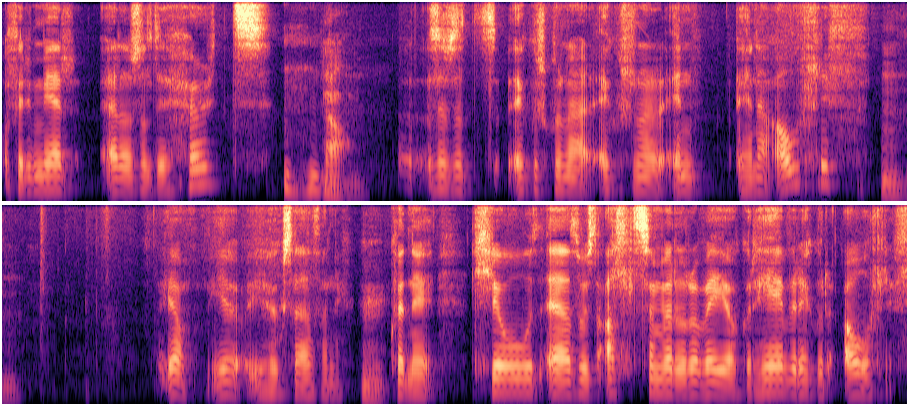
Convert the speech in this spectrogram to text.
og fyrir mér er það svolítið Hurts. Já, Þess að einhvers konar, einhvers konar inn, hérna áhrif. Já, ég, ég hugsaði það þannig. Hvernig hljóð eða þú veist allt sem verður að vegi okkur hefur einhver áhrif.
